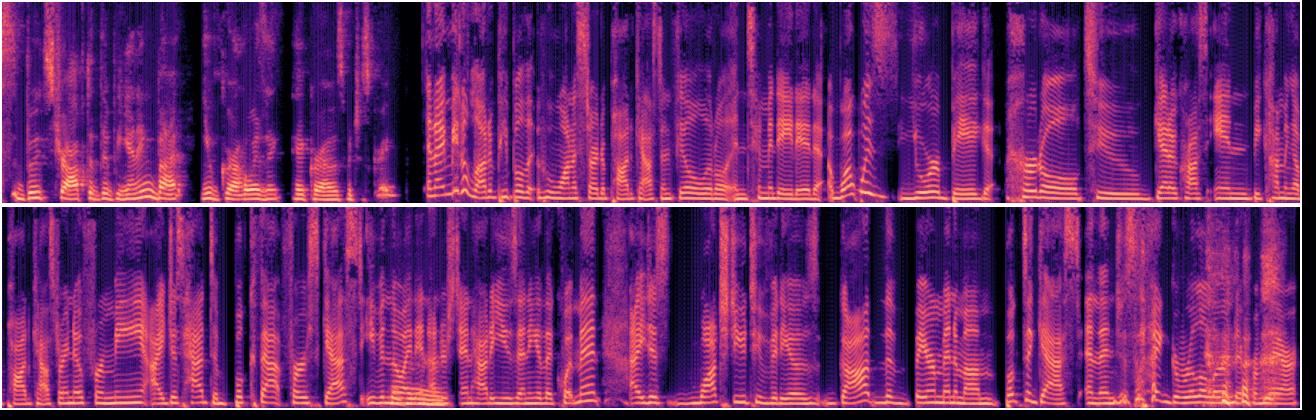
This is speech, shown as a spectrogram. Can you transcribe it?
bootstrapped at the beginning, but you grow as it, it grows, which is great. And I meet a lot of people that, who want to start a podcast and feel a little intimidated. What was your big hurdle to get across in becoming a podcaster? I know for me, I just had to book that first guest, even though mm-hmm. I didn't mm-hmm. understand how to use any of the equipment. I just watched YouTube videos, got the bare minimum, booked a guest, and then just like guerrilla learned it from there.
